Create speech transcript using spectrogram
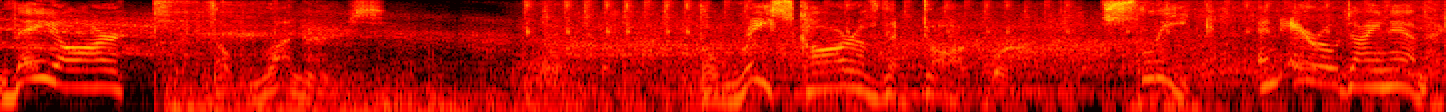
They are the runners. The race car of the dog world. Sleek and aerodynamic.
